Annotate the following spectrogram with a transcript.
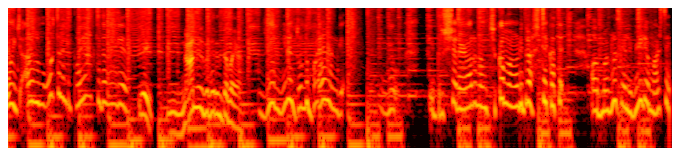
ಓ ಯಾರು ನೋಡ್ತಾರೆ ಅಂತ ಭಯ ಆಗ್ತದೆ ನನಗೆ ಏಯ್ ನಾನು ಇಲ್ಲಿ ಇಂಥ ಭಯ? ಏನ್ ನೀನೇ ದೊಡ್ಡ ಭಯ ನನಗೆ. ಅಯ್ಯೋ ಈ ದೃಶ್ಯ ಏನಾದ್ರು ನಮ್ಮ ಚಿಕ್ಕಮ್ಮ ನೋಡಿದ್ರು ಅಷ್ಟೇ ಕತೆ ಅವ್ರ ಮಗಳು ಕೈಯಲ್ಲಿ ವಿಡಿಯೋ ಮಾಡಿಸಿ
